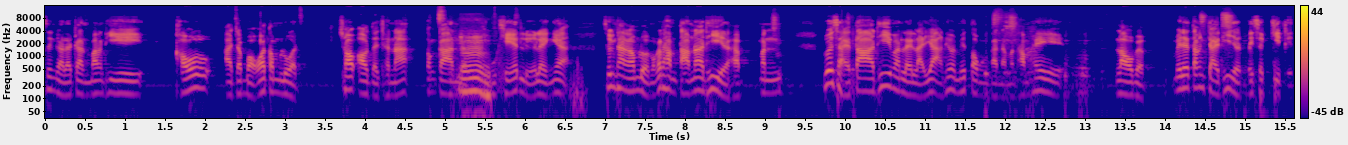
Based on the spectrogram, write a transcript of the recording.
ซึ่งกันและกันบางทีเขาอาจจะบอกว่าตำรวจชอบเอาแต่ชนะต้องการแบบอืมหิวเคสหรืออะไรเงี้ยซึ่งทางตำรวจมันก็ทำตามหน้าที่อะครับ มันด้วยสายตาที่มันหลาย ๆ อย่างที่มันไม่ตรงกันอะมันทำให้เราแบบ ไม่ได้ตั้งใจที่จะไปสะกิดหรือ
